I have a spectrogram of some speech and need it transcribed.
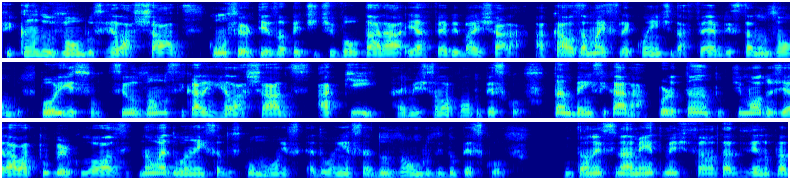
Ficando os ombros relaxados, com certeza o apetite voltará e a febre baixará. A causa mais frequente da febre está nos ombros. Por isso, se os ombros ficarem relaxados, aqui a imersão aponta o pescoço. Também ficará. Portanto, de modo geral, a tuberculose não é doença dos pulmões, é doença dos ombros e do pescoço. Então, no ensinamento, Meshama está dizendo para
